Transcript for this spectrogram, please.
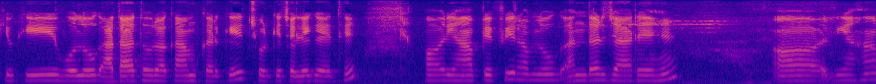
क्योंकि वो लोग आधा अधूरा काम करके छोड़ के चले गए थे। और यहाँ पे फिर हम लोग अंदर जा रहे हैं। और यहाँ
